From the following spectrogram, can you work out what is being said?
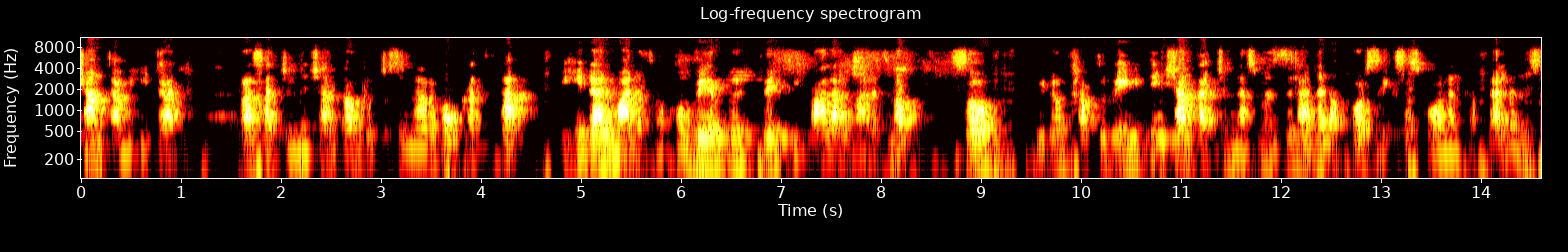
ሻንጣ መሄጃ ራሳችንን ሻንጣውን ቁጭ ስናደርገው ቀጥታ ይሄዳል ማለት ነው። conveyor belt ይባላል ማለት ነው። so we don't have to do anything ሻንጣችን እናስመዝናለን። of course excess ከሆነ እንከፍላለን፣ እዛ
